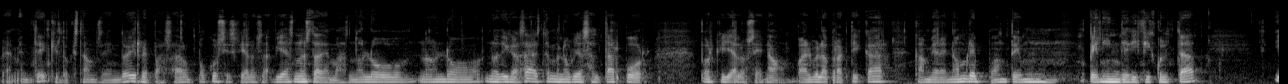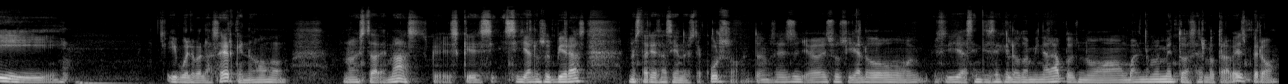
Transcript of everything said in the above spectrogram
obviamente, que es lo que estamos haciendo, y repasar un poco, si es que ya lo sabías, no está de más. No, lo, no, no, no digas, ah, esto me lo voy a saltar por porque ya lo sé. No, vuelve a practicar, cambiar el nombre, ponte un pelín de dificultad y, y vuelve a hacer, que no no está de más. Es que si, ya lo supieras, no estarías haciendo este curso. Entonces, yo eso si ya lo, si ya sintiese que lo dominara, pues no, igual no me meto a hacerlo otra vez, pero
